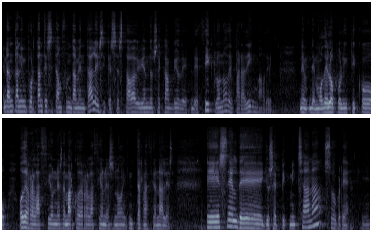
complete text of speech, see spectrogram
eran tan importantes y tan fundamentales y que se estaba viviendo ese cambio de, ciclo, ¿no? de paradigma, de, de, modelo político o de relaciones, de marco de relaciones ¿no? internacionales. Es el de Josep Picmichana, sobre, aquí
